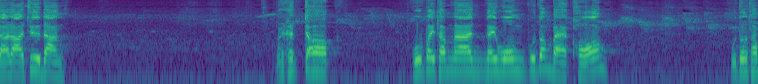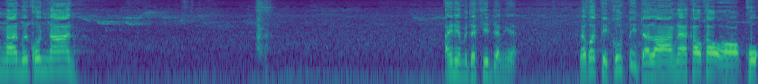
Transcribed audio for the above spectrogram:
ดาราชื่อดัง มันกระจอก กูไปทำงานในวงกูต้องแบกของ กูต้องทำงานเหมือนคนงาน ไอเนี่ยมันจะคิดอย่างเงี้ย แล้วก็ติดคุกติดตารางนะ เข้าเข้าออกคุก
